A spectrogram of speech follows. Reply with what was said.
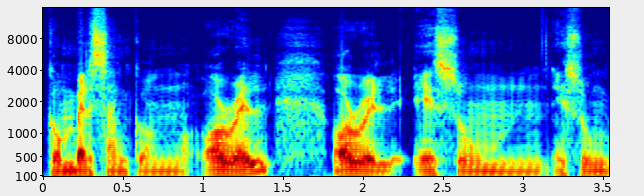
conversan con Orel. Orel es un, es un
